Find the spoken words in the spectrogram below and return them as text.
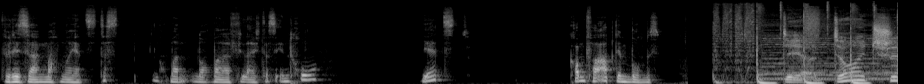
Würde ich sagen, machen wir jetzt das nochmal noch mal vielleicht das Intro. Jetzt? Komm, fahr ab den Bums. Der Deutsche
